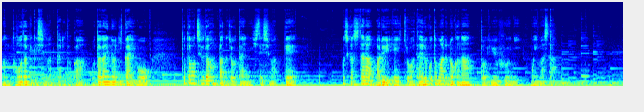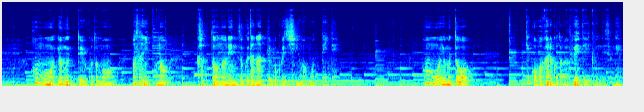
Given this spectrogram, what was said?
あの遠ざけてしまったりとかお互いの理解をとても中途半端な状態にしてしまってもしかしたら悪い影響を与えることもあるのかなというふうに思いました。本を読むっていうこともまさにこの葛藤の連続だなって僕自身は思っていて本を読むと結構分かることが増えていくんですよね。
